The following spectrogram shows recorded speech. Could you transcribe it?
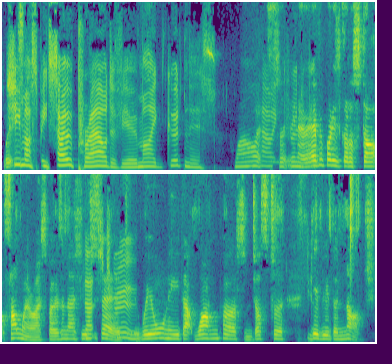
which, she must be so proud of you my goodness well, it's you know everybody's got to start somewhere, I suppose. And as you That's said, true. we all need that one person just to yeah. give you the nudge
